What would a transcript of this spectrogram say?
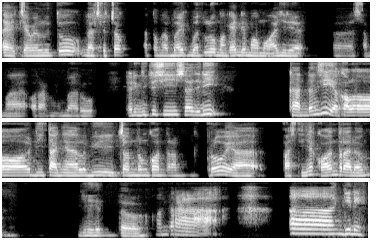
eh cewek lu tuh nggak cocok atau nggak baik buat lu. Makanya dia mau mau aja dia uh, sama orang baru. Ya gitu sih saya jadi kadang sih ya kalau ditanya lebih condong kontra pro ya pastinya kontra dong. Gitu. Kontra. Uh, gini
